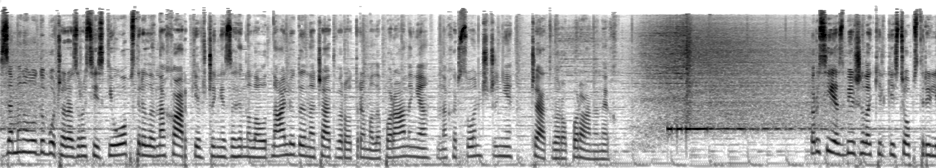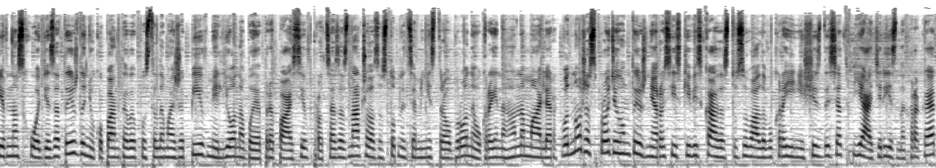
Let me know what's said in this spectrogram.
За минулу добу через російські обстріли на Харківщині загинула одна людина, четверо отримали поранення. На Херсонщині четверо поранених. Росія збільшила кількість обстрілів на сході. За тиждень окупанти випустили майже півмільйона боєприпасів. Про це зазначила заступниця міністра оборони України Ганна Маляр. Водночас протягом тижня російські війська застосували в Україні 65 різних ракет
